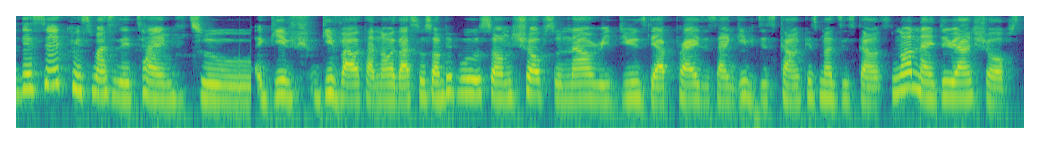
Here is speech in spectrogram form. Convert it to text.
they say Christmas is a time to give give out and all that. So some people, some shops will now reduce their prices and give discount, Christmas discounts. Not Nigerian shops.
